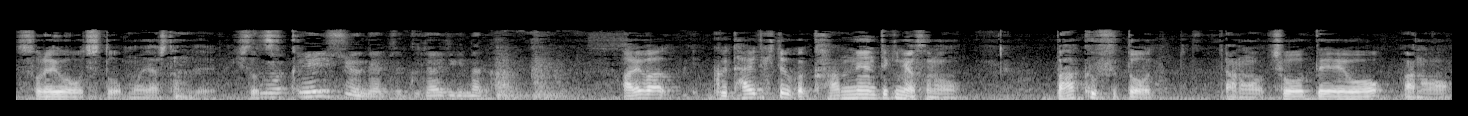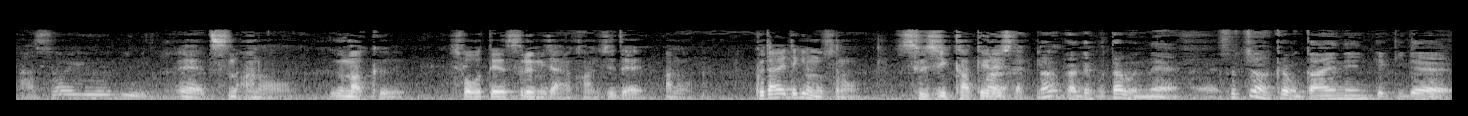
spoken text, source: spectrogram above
それをちょっと思い出したんで一つ。円周のやつ具体的なあれは具体的というか観念的にはその幕府とあの朝廷をあのあそういう意味、えー、つあのうまく想定するみたいな感じであの具体的にもその筋掛けでしたっけ、まあ、なんかでも多分ねそっちは多分概念的で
